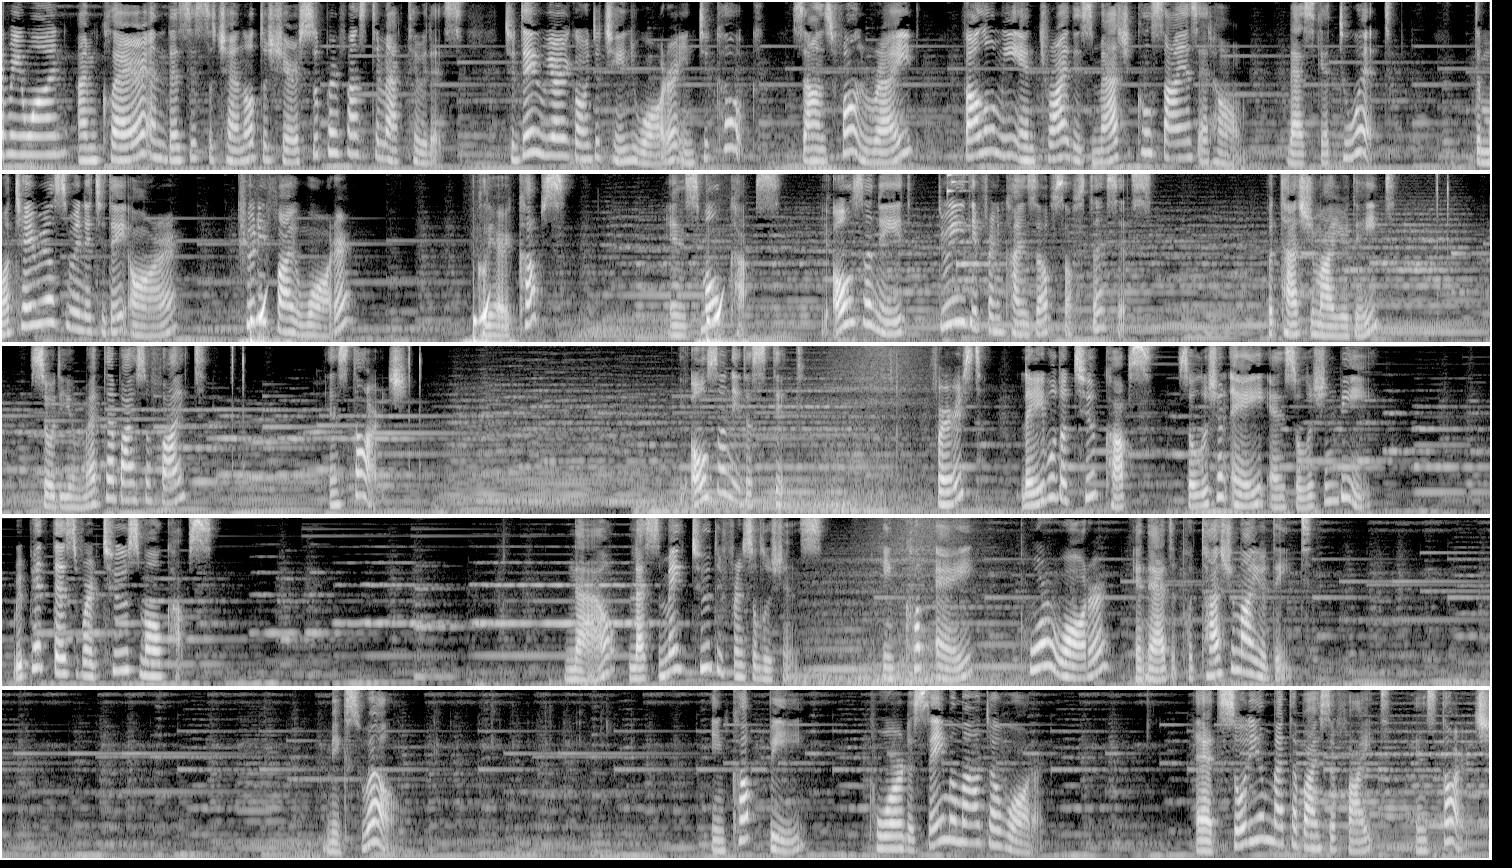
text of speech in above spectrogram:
everyone, I'm Claire and this is the channel to share super fun STEM activities. Today we are going to change water into Coke. Sounds fun, right? Follow me and try this magical science at home. Let's get to it. The materials we need today are purified water, clear cups, and small cups. You also need three different kinds of substances potassium iodate, sodium metabisulfite, and starch. You also need a stick. First, label the two cups, solution A and solution B. Repeat this for two small cups. Now, let's make two different solutions. In cup A, pour water and add potassium iodate. Mix well. In cup B, pour the same amount of water. Add sodium metabisulfite and starch.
